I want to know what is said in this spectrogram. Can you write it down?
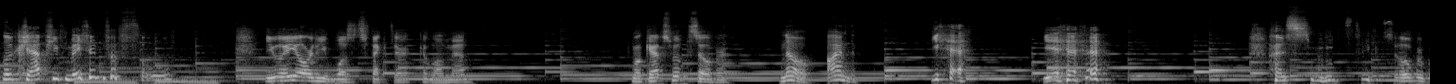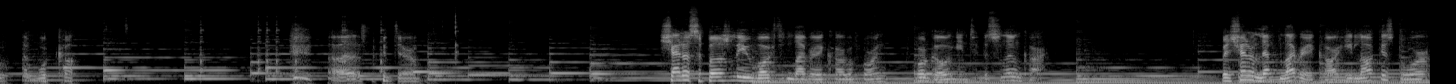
Look, Cap, you've made him a fool. You he already was Spectre. Come on, man. Come on, Cap, smooth this over. No, I'm the... Yeah! Yeah! I smoothed things over, but at what cost? Oh, that's fucking terrible. Shadow supposedly walked to the library car before, before going into the saloon car. When Shadow left the library car, he locked his door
